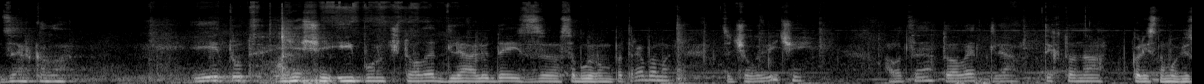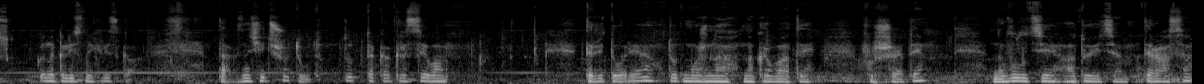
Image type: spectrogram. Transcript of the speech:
дзеркало. І тут є ще і поруч туалет для людей з особливими потребами. Це чоловічий, але це туалет для тих, хто на колісному візку, на колісних візках. Так, значить, що тут? Тут така красива територія. Тут можна накривати фуршети. На вулиці готується тераса.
